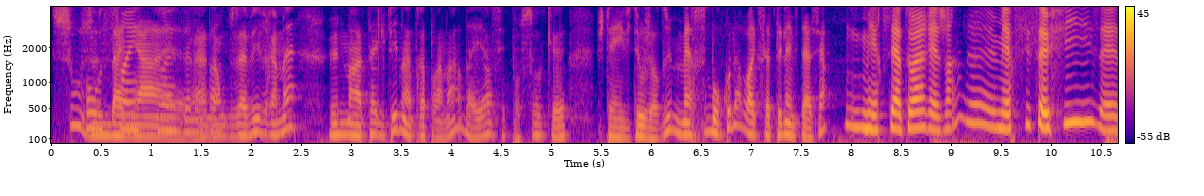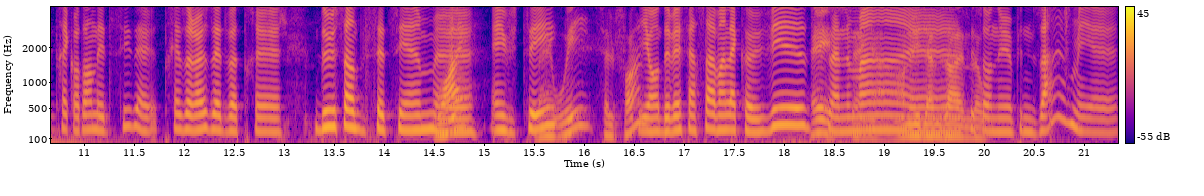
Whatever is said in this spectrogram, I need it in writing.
sous Au une sein, bannière. ouais, hein. Donc, vous avez vraiment une mentalité d'entrepreneur. D'ailleurs, c'est pour ça que je t'ai invité aujourd'hui. Merci beaucoup d'avoir accepté l'invitation. Merci à toi, Régent. Merci, Sophie. Je suis très contente d'être ici. Très heureuse d'être votre euh, 217e euh, Ouais. invité. Ben oui, c'est le fun. Et on devait faire ça avant la COVID. Hey, finalement, on a eu de la euh, misère, c'est ça, on a eu un peu de misère, mais euh,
